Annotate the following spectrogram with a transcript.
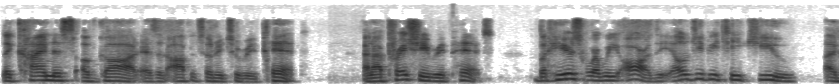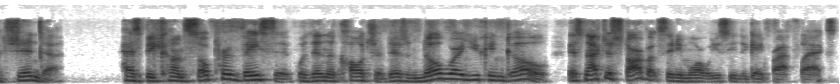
the kindness of God as an opportunity to repent. And I pray she repents. But here's where we are the LGBTQ agenda has become so pervasive within the culture. There's nowhere you can go. It's not just Starbucks anymore where you see the gay pride flags.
